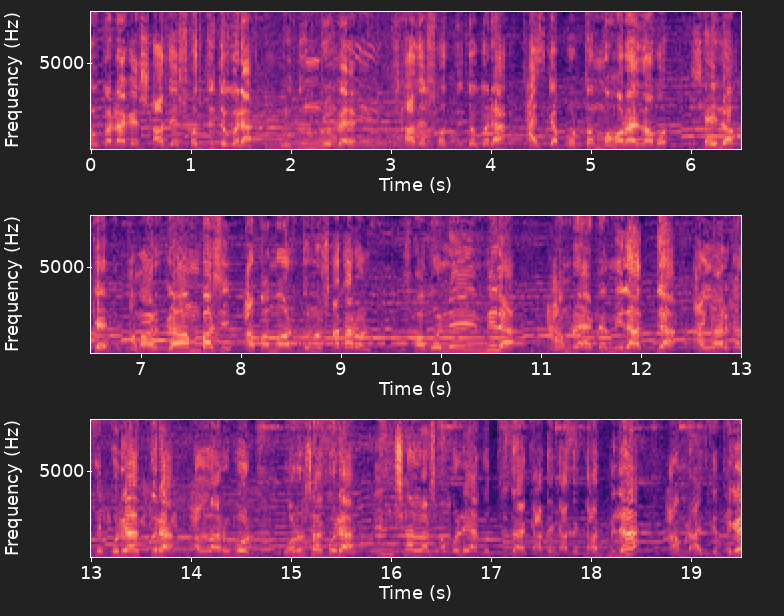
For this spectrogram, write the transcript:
নৌকাটাকে সাজে সজ্জিত করে নতুন রূপে সাজে সজ্জিত করে আজকে প্রথম মহড়ায় যাব। সেই লক্ষ্যে আমার গ্রামবাসী আপামর জনসাধারণ সকলেই মিলা আমরা একটা মিলাদ দেয়া আল্লাহর কাছে ফরিয়াদ করে আল্লাহর উপর ভরসা করে ইনশাল্লাহ সকলে একত্রিত হয়ে কাঁধে কাঁধে কাঁধ মিলে আমরা আজকে থেকে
